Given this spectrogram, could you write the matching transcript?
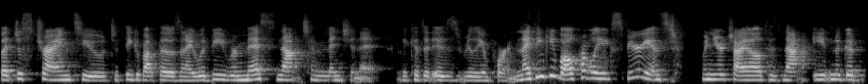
but just trying to to think about those and i would be remiss not to mention it because it is really important and i think you've all probably experienced when your child has not eaten a good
